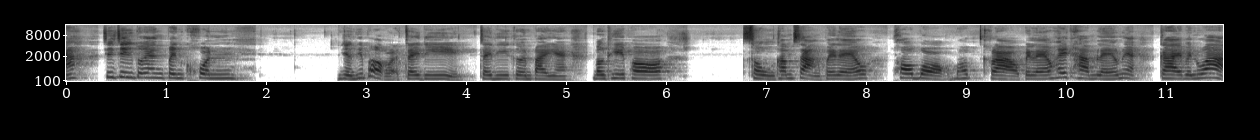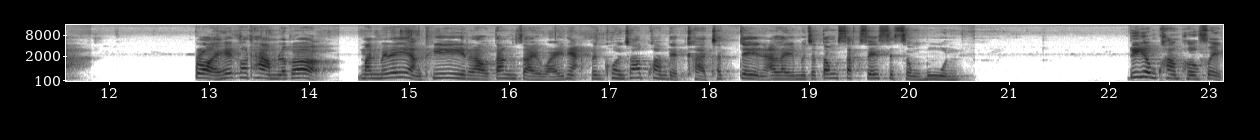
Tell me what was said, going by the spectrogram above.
นะจริงๆตัวเองเป็นคน อย่างที่บอกแหละใจดีใจดีเกินไปไง บางทีพอส่งคำสั่งไปแล้ว พอบอกพอกล่าวไปแล้วให้ทำแล้วเนี่ย กลายเป็นว่า ปล่อยให้เขาทำแล้วก็มันไม่ได้อย่างที่เราตั้งใจไว้เนี่ย เป็นคนชอบความเด็ดขาดชัดเจนอะไรมันจะต้องสักเซสเสร็จสมบูรณ์นิยมความเพอร์เฟก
